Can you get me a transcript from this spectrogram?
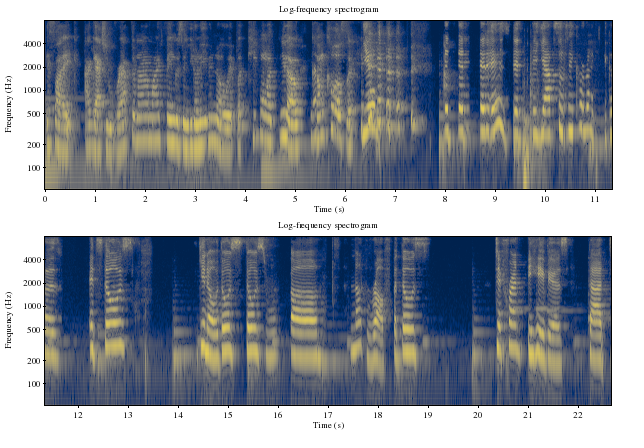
it's like I got you wrapped around my fingers and you don't even know it, but keep on, you know, come closer. Yeah. it, it it is. It, it you're absolutely correct because it's those you know, those those uh not rough, but those different behaviors that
